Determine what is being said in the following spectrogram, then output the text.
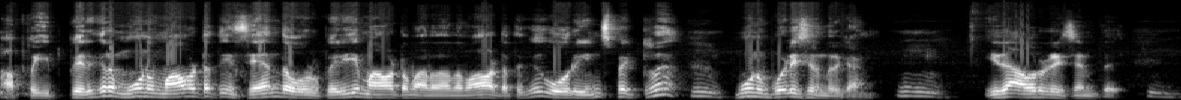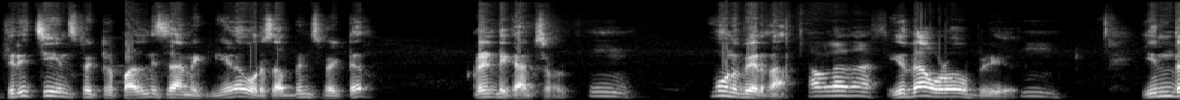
அப்ப இப்ப இருக்கிற மூணு மாவட்டத்தையும் சேர்ந்த ஒரு பெரிய மாவட்டமா இருந்த அந்த மாவட்டத்துக்கு ஒரு இன்ஸ்பெக்டர் மூணு போலீஸ் இருந்திருக்காங்க. ம். இதுதான் அவருடைய ஸ்ட்ரென்த்து திருச்சி இன்ஸ்பெக்டர் பழனிசாமிக்கு கீழே ஒரு சப் இன்ஸ்பெக்டர் ரெண்டு கான்ஸ்டபிள் மூணு பேர் தான் அவ்வளவுதான். இதுதான் உளவு பிரிவு. இந்த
